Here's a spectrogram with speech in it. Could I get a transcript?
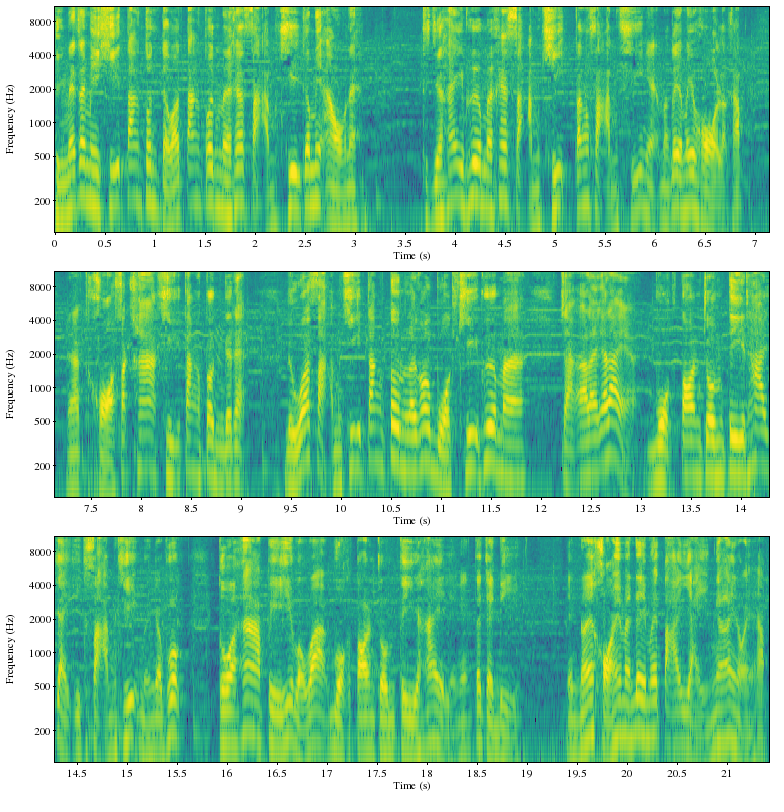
ถึงแม้จะมีคิตั้งต้นแต่ว่าตั้งต้นมาแค่3คิก็ไม่เอานะ ถึงจะให้เพิ่มมาแค่ 3คิตั้ง 3คิเนี่ยมันก็ยังไม่พอหรอกครับนะขอสัก 5คิตั้งต้นก็ได้ หรือว่า 3คิตั้งต้นแล้วก็บวกคิเพิ่มมาจากอะไรก็ได้อะบวกตอนโจมตีท่าใหญ่อีก3คิเหมือนกับพวกตัว 5 ปีที่บอกว่าบวกตอนโจมตีให้อะไรเงี้ยก็จะดี อย่างน้อยขอให้มันได้ไม่ตายใหญ่ง่ายหน่อยครับ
